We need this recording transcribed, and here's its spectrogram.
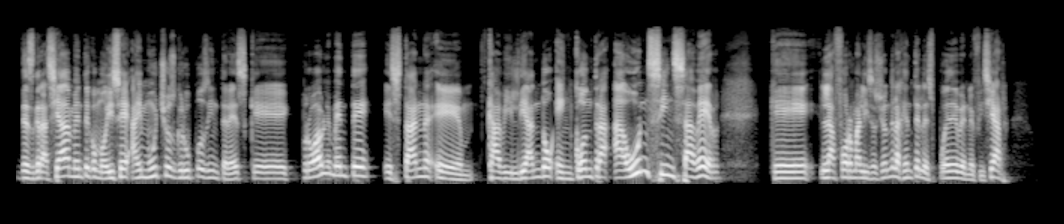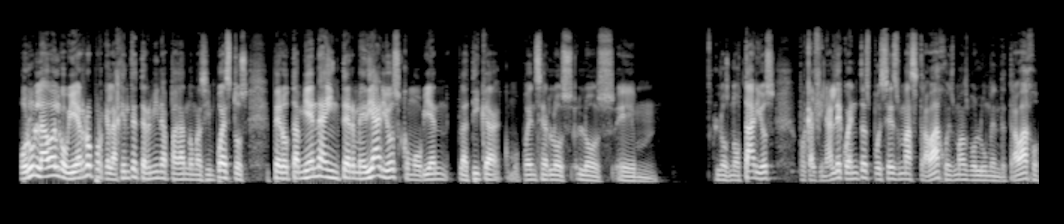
desgraciadamente, como dice, hay muchos grupos de interés que probablemente están eh, cabildeando en contra, aún sin saber que la formalización de la gente les puede beneficiar. Por un lado al gobierno, porque la gente termina pagando más impuestos, pero también a intermediarios, como bien platica, como pueden ser los, em, los notarios, porque al final de cuentas, pues es más trabajo, es más volumen de trabajo.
